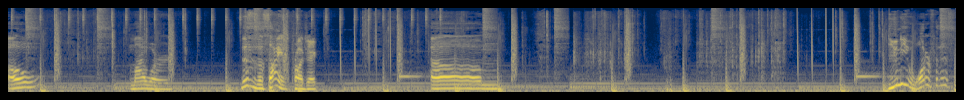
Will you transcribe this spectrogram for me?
Oh my word. This is a science project. Um, do you need water for this?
